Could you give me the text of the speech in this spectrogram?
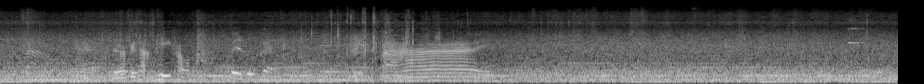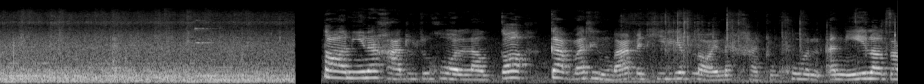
ฟหรือเปล่าเดี๋ยวเราไปถามพี่เขาไปดูกัน ไปตอนนี้นะคะทุกทุกคนเราก็กลับมาถึงบ้านเป็นที่เรียบร้อยนะคะ ทุกคนอันนี้เราจะ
